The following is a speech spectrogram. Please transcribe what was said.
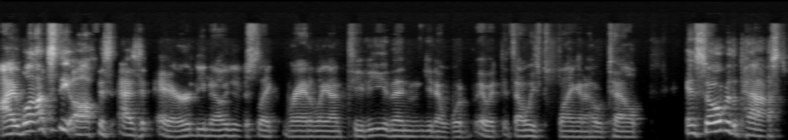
I watched The Office as it aired. You know, just like randomly on TV, and then you know, it it's always playing in a hotel. And so over the past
